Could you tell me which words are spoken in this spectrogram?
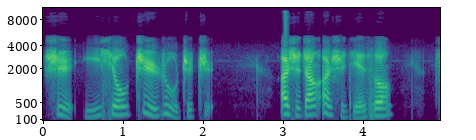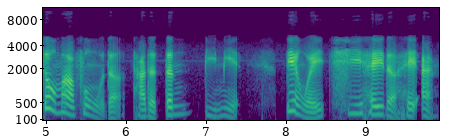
是宜修置入之子。二十章二十节说，咒骂父母的，他的灯必灭，变为漆黑的黑暗。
